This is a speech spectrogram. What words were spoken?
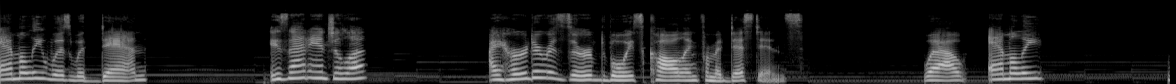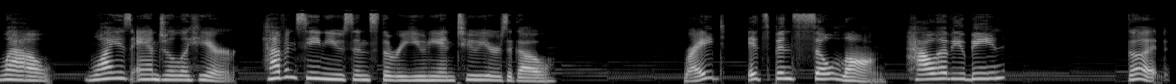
Emily was with Dan. Is that Angela? I heard a reserved voice calling from a distance. Wow, Emily? Wow, why is Angela here? Haven't seen you since the reunion two years ago. Right? It's been so long. How have you been? Good.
